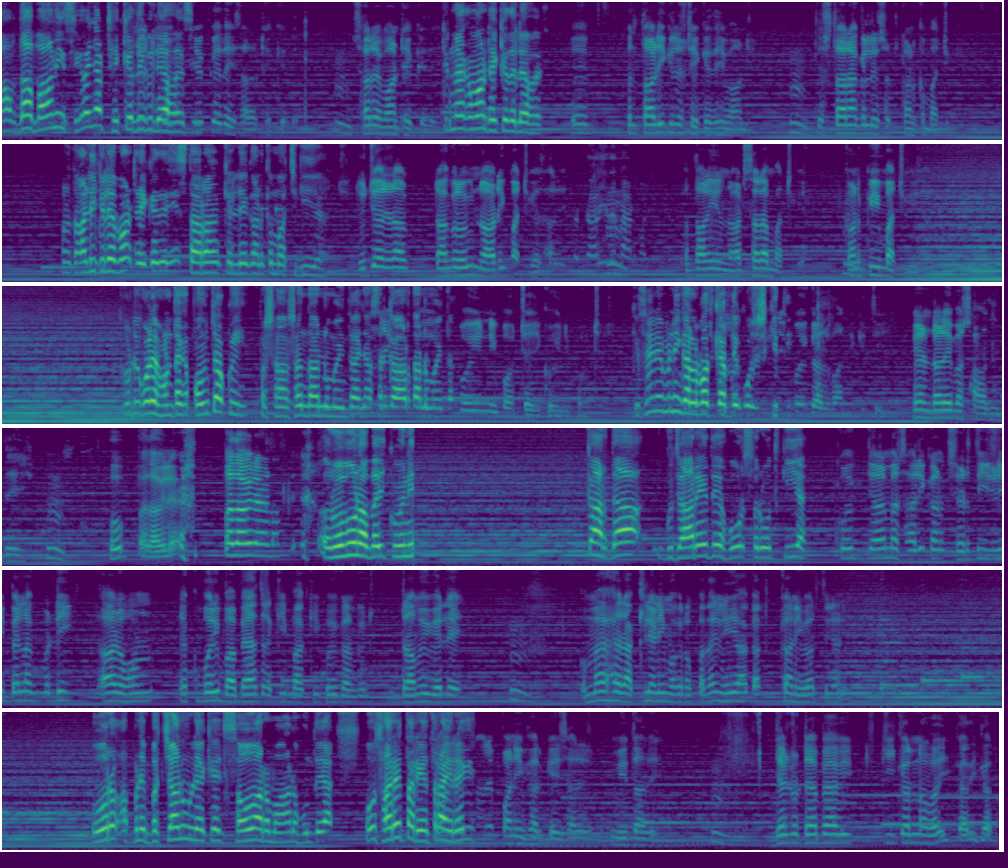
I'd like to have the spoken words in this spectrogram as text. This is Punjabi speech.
ਆਪਦਾ ਬਾਹ ਨਹੀਂ ਸੀਗਾ ਜਾਂ ਠੇਕੇ ਤੇ ਵੀ ਲਿਆ ਹੋਇਆ ਸੀ? ਠੇਕੇ ਦੇ ਸਾਰਾ ਠੇਕੇ ਹੂੰ। ਸਾਰੇ ਵਾਂ ਠੇਕੇ ਦੇ ਕਿੰਨਾ ਕਮਾਂ ਠੇਕੇ ਤੇ ਲਿਆ ਹੋਇਆ? ਇਹ 45 ਕਿੱਲੇ ਠੇਕੇ ਦੇ ਵਾਂ। ਤੇ 17 ਕਿੱਲੇ ਕਣਕ ਮੱਚ ਗਈ। 45 ਕਿੱਲੇ ਬਾਹ ਠੇਕੇ ਦੇ ਸੀ 17 ਕਿੱਲੇ ਕਣਕ ਮੱਚ ਗਈ ਹੈ ਦੂਜਾ ਜਿਹੜਾ ਟਾਂਗਰ ਉਹ ਵੀ ਨਾੜ ਹੀ ਮੱਚ ਗਿਆ ਸਾਰੇ। 45 ਦਾ ਨਾੜ ਸਾਰਾ ਮੱਚ ਗਿਆ। ਕਣਕ ਹੀ ਮੱਚ ਗਈ। ਤੁਹਾਡੇ ਕੋਲੇ ਹੁਣ ਤੱਕ ਪਹੁੰਚਾ ਕੋਈ ਪ੍ਰਸ਼ਾਸਨ ਦਾ ਨੁਮਾਇੰਦਾ ਜਾਂ ਸਰਕਾਰ ਦਾ ਨੁਮਾਇੰਦਾ? ਕੋਈ ਨਹੀਂ ਪਹੁੰਚਿਆ ਜੀ ਕੋਈ ਨਹੀਂ ਪਹੁੰਚਿਆ। ਕਿਸੇ ਨੇ ਵੀ ਨਹੀਂ ਗੱਲਬਾਤ ਕਰਨ ਦੀ ਕੋਸ਼ਿਸ਼ ਕੀਤੀ? ਕੋਈ ਗੱਲਬਾਤ ਨਹੀਂ ਕੀਤੀ। ਪਿੰਡ ਵਾਲੇ ਬਸ ਆ ਦਿੰਦੇ ਜੀ। ਹੂੰ। ਉਹ ਪਤਾ ਵੀ ਲੈ ਪਤਾ ਵੀ ਲੈਣਾ ਰੋਵੋ ਨਾ ਬਾਈ ਕੋਈ ਨਹੀਂ ਘਰ ਦਾ ਗੁਜ਼ਾਰੇ ਦੇ ਹੋਰ ਸਰੋਤ ਕੀ ਹੈ? ਕੋਈ ਜਦ ਮੈਂ ਸਾਰੀ ਕਣਕ ਸਿੜਤੀ ਜਿਹੜੀ ਪਹਿਲਾਂ ਵੱਡੀ ਆ ਹੁਣ ਇੱਕ ਬੋਰੀ ਬਾਬਿਆਂ ਹੱਥ ਰੱਖੀ ਬਾਕੀ ਕੋਈ ਕਣਕ ਡਰਾਮੇ ਵੇਲੇ ਉਹ ਮੈਂ ਫਿਰ ਰੱਖ ਹੀ ਲੈਣੀ ਮਗਰੋਂ ਪਤਾ ਹੀ ਨਹੀਂ ਆ ਕਹਾਣੀ ਵਰਤੀ ਲੈਣੀ। ਹੋਰ ਆਪਣੇ ਬੱਚਿਆਂ ਨੂੰ ਲੈ ਕੇ 100 ਅਰਮਾਨ ਹੁੰਦੇ ਆ। ਉਹ ਸਾਰੇ ਧਰੇ ਧਰਾਏ ਰਹਿ ਗਏ। ਸਾਰੇ ਪਾਣੀ ਫਿਰ ਗਏ ਸਾਰੇ ਉਮੀਦਾਂ ਦੇ। ਦਿਲ ਟੁੱਟਿਆ ਪਿਆ ਵੀ ਕੀ ਕਰਨਾ ਬਾਈ ਕਾਦੀ ਕਰ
